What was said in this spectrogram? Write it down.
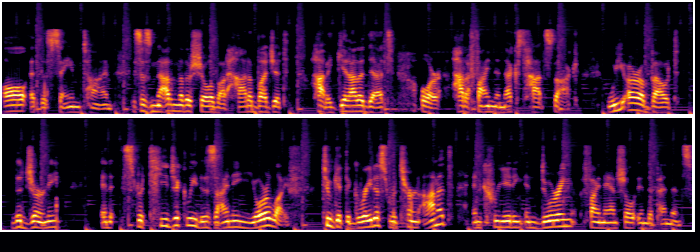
all at the same time. This is not another show about how to budget, how to get out of debt, or how to find the next hot stock. We are about the journey and strategically designing your life to get the greatest return on it and creating enduring financial independence.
